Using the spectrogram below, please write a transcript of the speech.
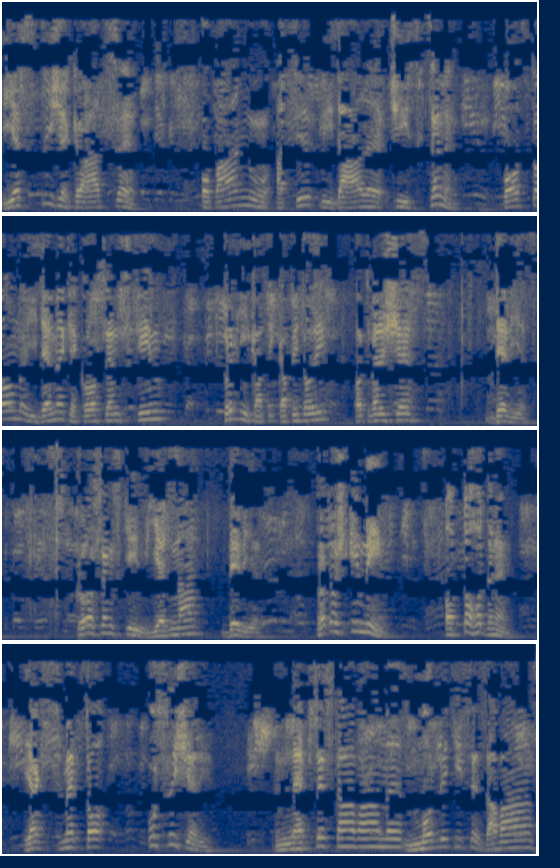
Jestliže krátce o pánu a církvi dále číst chceme, potom jdeme ke Kolosenským první kapitoly od verše 9. Kolosenským 1, 9. Protože i my od toho dne, jak jsme to uslyšeli, nepřestáváme modlit se za vás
